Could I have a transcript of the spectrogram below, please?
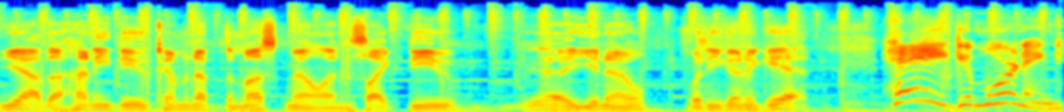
yeah, the honeydew coming up the muskmelon. It's like, do you, yeah, you know, what are you going to get? Hey, good morning.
